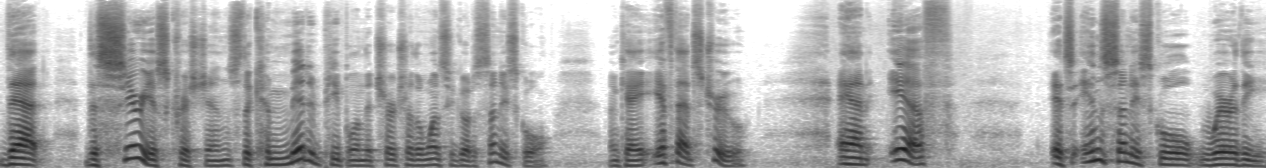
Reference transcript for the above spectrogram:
that the serious Christians, the committed people in the church, are the ones who go to Sunday school. Okay, if that's true. And if it's in Sunday school where the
